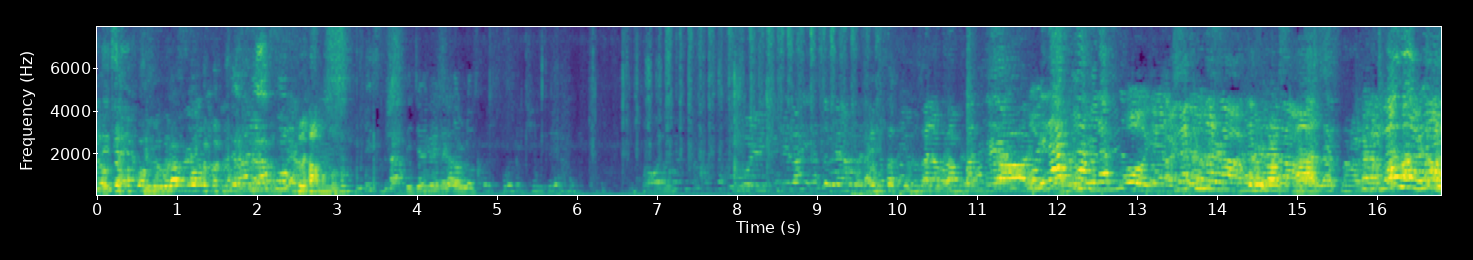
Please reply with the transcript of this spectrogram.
Wala po. Ate Jana, retolo. Uy, hindi lang inasabihan ka. Ay, Alam tayo. kang pan- Eh, Last na, last na. Oh, yes. Last na nga. Last na nga. Last na nga.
